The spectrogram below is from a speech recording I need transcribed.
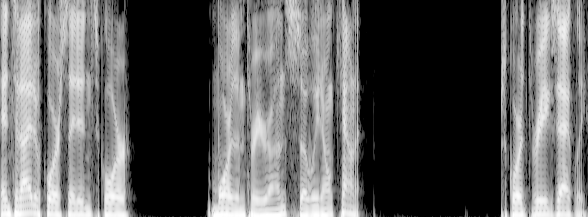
And tonight, of course, they didn't score more than three runs, so we don't count it. Scored three exactly.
